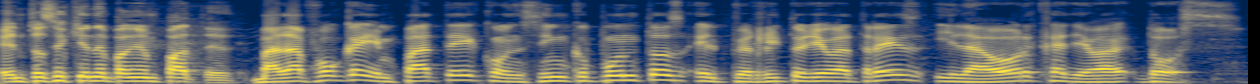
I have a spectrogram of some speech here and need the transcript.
Entonces, ¿quiénes van a empate? Va la foca y empate con 5 puntos. El perrito lleva 3 y la orca lleva 2.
